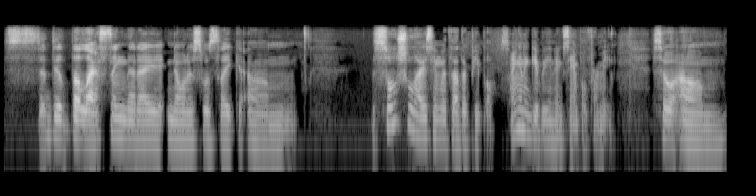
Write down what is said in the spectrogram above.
The, the last thing that I noticed was like um, socializing with other people. So I'm going to give you an example for me. So um,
